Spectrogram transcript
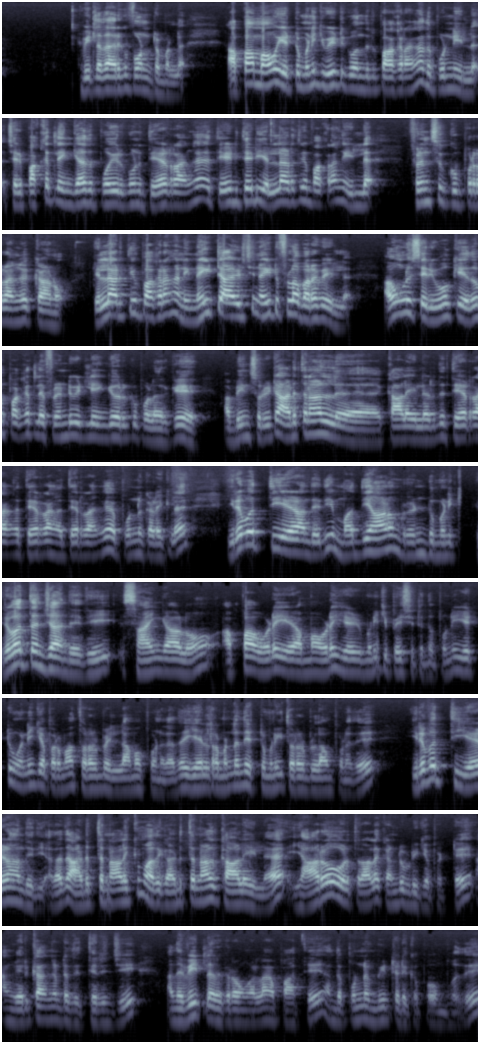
வீட்டில தான் இருக்கு ஃபோன் அட்டன் பண்ணல. அப்பா அம்மாவும் எட்டு மணிக்கு வீட்டுக்கு வந்துட்டு பாக்குறாங்க அந்த பொண்ணு இல்ல. சரி பக்கத்துல எங்கேயாவது போயிருக்கும்னு தேடுறாங்க தேடி தேடி எல்லா இடத்துலயும் பாக்குறாங்க இல்ல. ஃப்ரெண்ட்ஸுக்கு கூப்பிடுறாங்க காணோம். எல்லா இடத்தையும் பாக்குறாங்க. அன்னைக்கு நைட் ஆயிடுச்சு நைட்டு ஃபுல்லா வரவே இல்லை. அவங்களும் சரி ஓகே ஏதோ பக்கத்துல ஃப்ரெண்டு வீட்டில் எங்கேயோ இருக்கு போல இருக்கு அப்படின்னு சொல்லிட்டு அடுத்த நாள் காலையிலேருந்து காலையில இருந்து தேடுறாங்க தேடுறாங்க தேடுறாங்க பொண்ணு கிடைக்கல. இருபத்தி ஏழாம் தேதி மத்தியானம் ரெண்டு மணிக்கு இருபத்தஞ்சாம் தேதி சாயங்காலம் அப்பாவோட ஏ- அம்மாவோட ஏழு மணிக்கு பேசிட்டு இருந்த பொண்ணு எட்டு மணிக்கு அப்புறமா தொடர்பு இல்லாமல் போனது. அதாவது ஏழரை மணிலேருந்து எட்டு மணிக்கு தொடர்பு இல்லாமல் போனது. இருபத்தி ஏழாம் தேதி அதாவது அடுத்த நாளைக்கும் அதுக்கு அடுத்த நாள் காலையில் யாரோ ஒருத்தரால் கண்டுபிடிக்கப்பட்டு அங்கே இருக்காங்கன்றது தெரிஞ்சு அந்த வீட்டில் இருக்கிறவங்கெல்லாம் பார்த்து அந்த பொண்ணை மீட்டெடுக்க போகும்போது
